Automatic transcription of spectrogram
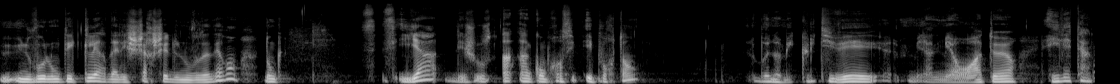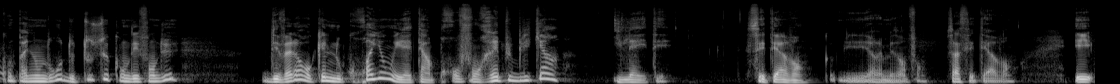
une volonté claire d'aller chercher de nouveaux adhérents. Donc, il y a des choses incompréhensibles. Et pourtant, le bonhomme est cultivé, un de mes orateurs, et il était un compagnon de route de tous ceux qui ont défendu des valeurs auxquelles nous croyons. Il a été un profond républicain. Il l'a été. C'était avant, comme diraient mes enfants. Ça, c'était avant. Et,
